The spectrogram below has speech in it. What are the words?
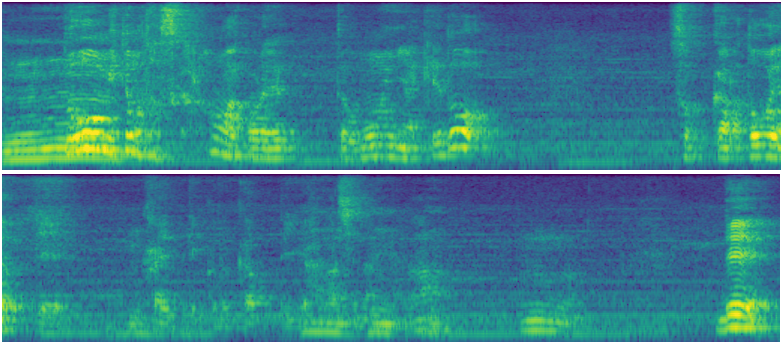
うん。どう見ても助からんわこれって思うんやけどそっからどうやって帰ってくるかっていう話なんやな。うんで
